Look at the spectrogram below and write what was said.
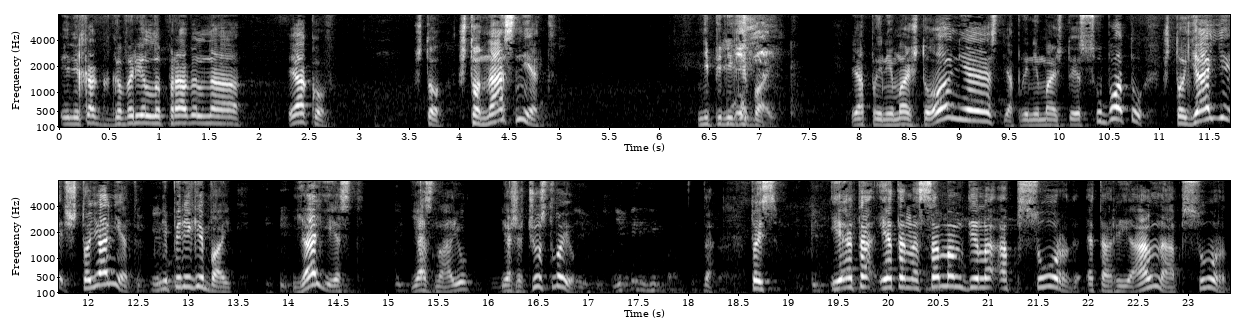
Или, как говорил правильно Яков, что, что нас нет, не перегибай. Я принимаю, что он есть, я принимаю, что есть субботу, что я есть, что я нет. Не перегибай. Я есть, я знаю, я же чувствую. Не перегибайте. Да. То есть, и это, это на самом деле абсурд. Это реально абсурд.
